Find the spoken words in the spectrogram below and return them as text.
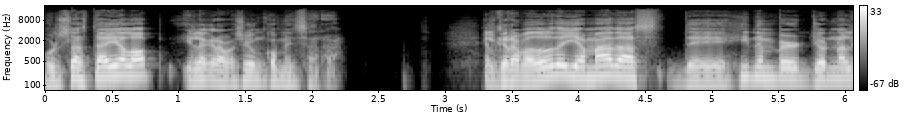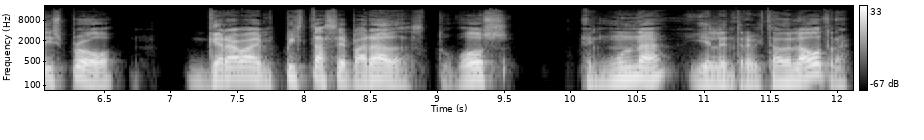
pulsas Dial Up y la grabación comenzará. El grabador de llamadas de Hindenburg Journalist Pro graba en pistas separadas, tu voz en una y el entrevistado en la otra,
